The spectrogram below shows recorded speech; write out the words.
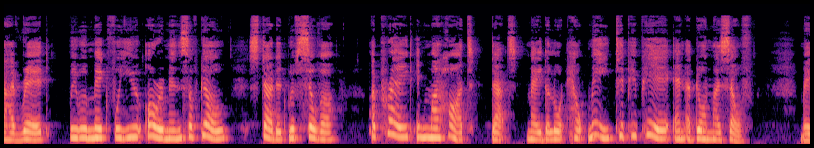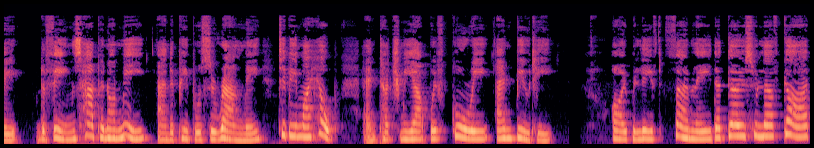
I have read, we will make for you ornaments of gold studded with silver. I prayed in my heart that may the Lord help me to prepare and adorn myself. May the things happen on me and the people surround me to be my help and touch me up with glory and beauty. I believed firmly that those who love God,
